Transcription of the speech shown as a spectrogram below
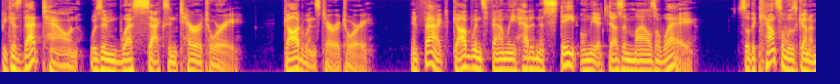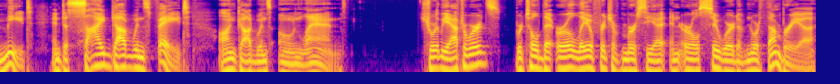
Because that town was in West Saxon territory, Godwin's territory. In fact, Godwin's family had an estate only a dozen miles away. So the council was going to meet and decide Godwin's fate on Godwin's own land. Shortly afterwards, we're told that Earl Leofric of Mercia and Earl Siward of Northumbria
